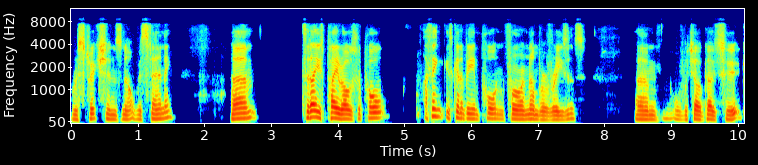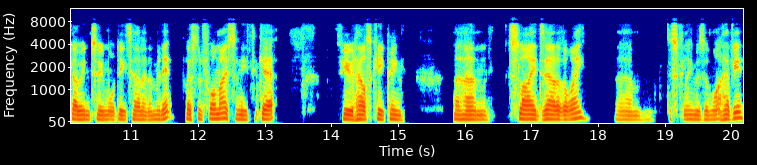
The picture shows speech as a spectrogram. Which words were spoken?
restrictions notwithstanding. Um, today's payrolls report, I think is going to be important for a number of reasons um, which I'll go to go into more detail in a minute. First and foremost, I need to get a few housekeeping um, slides out of the way, um, disclaimers and what have you.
